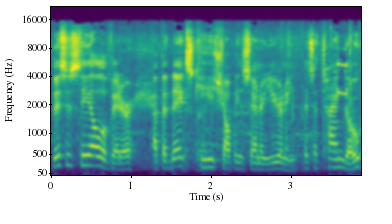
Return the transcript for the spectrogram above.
This is the elevator at the next Quays Shopping Center unit. It's a Tecno.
